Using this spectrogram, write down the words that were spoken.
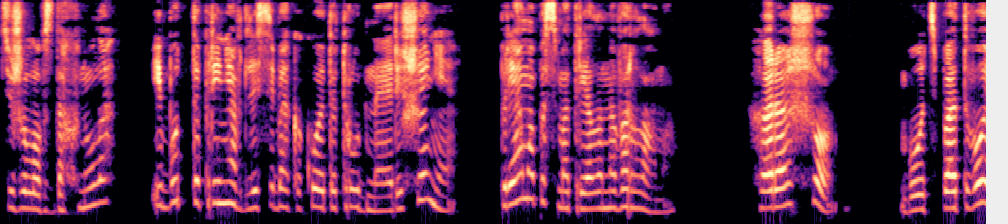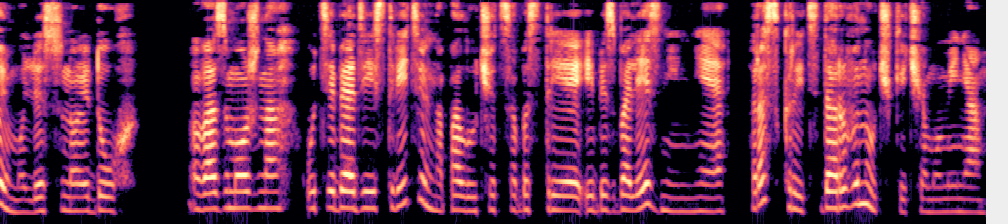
тяжело вздохнула и, будто приняв для себя какое-то трудное решение, прямо посмотрела на Варлама. «Хорошо. Будь по-твоему, лесной дух. Возможно, у тебя действительно получится быстрее и безболезненнее раскрыть дар внучки, чем у меня,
